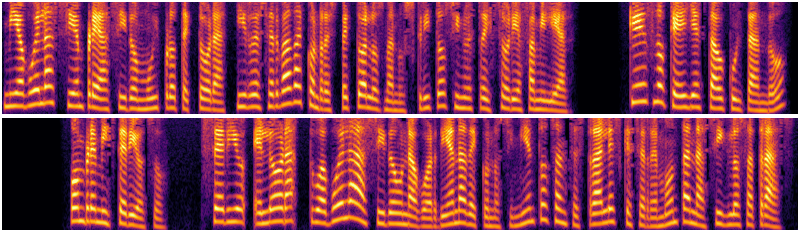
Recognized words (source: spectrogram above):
Mi abuela siempre ha sido muy protectora y reservada con respecto a los manuscritos y nuestra historia familiar. ¿Qué es lo que ella está ocultando? Hombre misterioso. Serio, Elora, tu abuela ha sido una guardiana de conocimientos ancestrales que se remontan a siglos atrás.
